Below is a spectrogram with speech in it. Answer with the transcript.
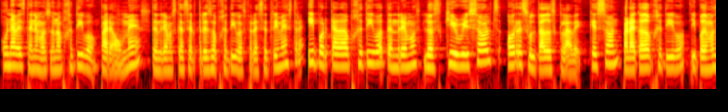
Una vez tenemos un objetivo para un mes, tendríamos que hacer tres objetivos para ese trimestre y por cada objetivo tendremos los key results o resultados clave, que son para cada objetivo y podemos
